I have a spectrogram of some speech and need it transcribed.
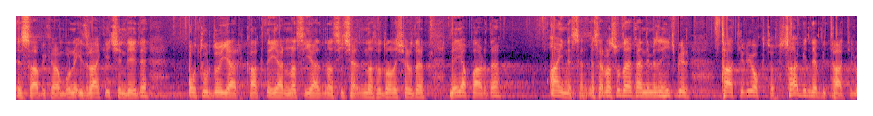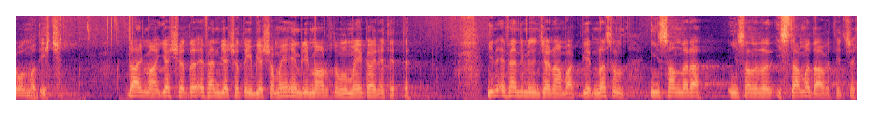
eshab-ı kiram bunu idraki içindeydi. Oturduğu yer, kalktığı yer, nasıl yerdi, nasıl içerdi, nasıl dolaşırdı, ne yapardı? Aynısı. Mesela Resulullah Efendimizin hiçbir tatili yoktu. Sahabinde bir tatili olmadı hiç. Daima yaşadı, efendim yaşadığı gibi yaşamaya, emri marufta bulunmaya gayret etti. Yine efendimizin Cenab-ı Hak bir nasıl insanlara insanları İslam'a davet edecek.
